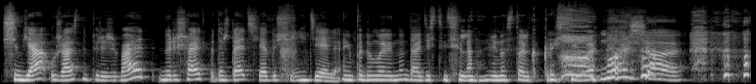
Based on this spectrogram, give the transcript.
Семья ужасно переживает, но решает подождать следующей недели. Они подумали, ну да, действительно, она не настолько красивая. Маша!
